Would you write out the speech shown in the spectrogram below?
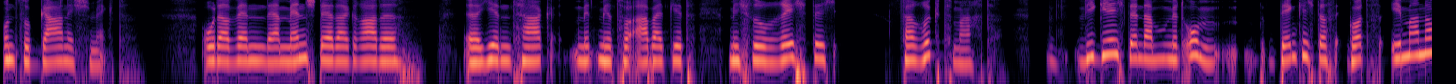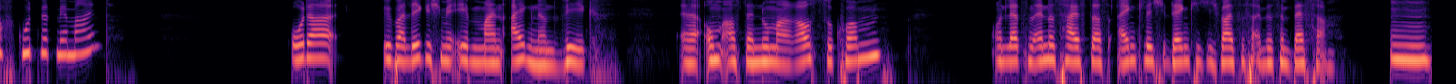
uns so gar nicht schmeckt. Oder wenn der Mensch, der da gerade äh, jeden Tag mit mir zur Arbeit geht, mich so richtig verrückt macht. Wie gehe ich denn damit um? Denke ich, dass Gott es immer noch gut mit mir meint? Oder überlege ich mir eben meinen eigenen Weg, äh, um aus der Nummer rauszukommen? Und letzten Endes heißt das eigentlich, denke ich, ich weiß es ein bisschen besser. Mhm.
